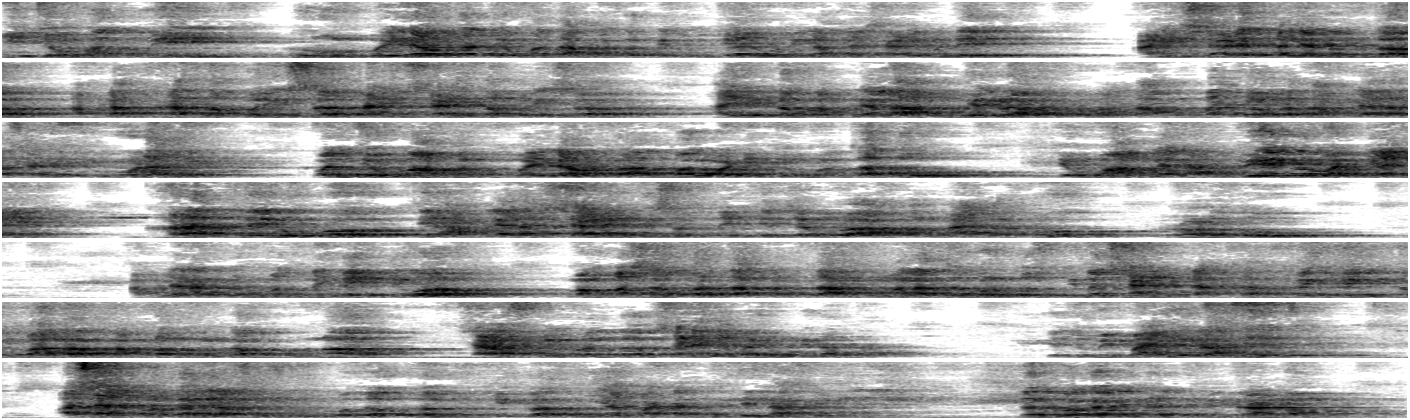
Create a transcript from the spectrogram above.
की जेव्हा तुम्ही घरून पहिल्या होता तेव्हा दाखल करते तुमचे आई वडील आपल्या शाळेमध्ये. आणि शाळेत आल्यानंतर आपला घरातला परिसर आणि शाळेतला परिसर हा एकदम आपल्याला वेगळा वाटतो. आता आपण पाचव्या होतात आपल्याला शाळेची ओढ आहे. पण जेव्हा आपण पहिल्या होतात बालवाडीत जेव्हा जातो तेव्हा आपल्याला वेगळं वाटते आणि घरातले लोक ते आपल्याला शाळेत दिसत नाही त्याच्यामुळं आपण काय करतो? रडतो. आपल्याला गमत नाही काही दिवस. मग असं करता करता तुम्हाला जबरदस्तीनं शाळेत टाकतात. काही काही पालक आपला मुलगा पूर्ण शाळा सुटेपर्यंत शाळेच्या बाहेर उभे राहतात. हे तुम्ही पाहिलेलं आहे. अशाच प्रकारे असंच उद्बोधक हकीकत या पाठात दिलेला आहे. तर बघा विद्यार्थी मित्रांनो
